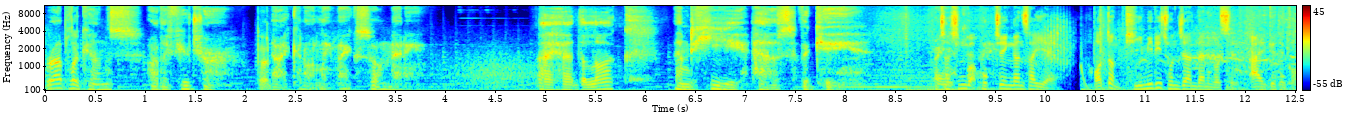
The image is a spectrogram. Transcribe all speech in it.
Replicants are the future, but I can only make so many. I had the lock, and he has the key. 자신과 복제 인간 사이에 어떤 비밀이 존재한다는 것을 알게 되고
